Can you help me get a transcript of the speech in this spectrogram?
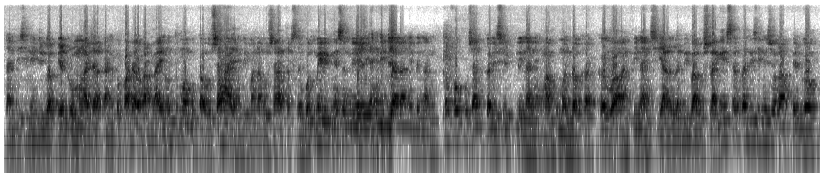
Dan di sini juga Virgo mengajarkan kepada orang lain untuk membuka usaha yang di mana usaha tersebut miliknya sendiri yang dijalani dengan kefokusan kedisiplinan yang mampu mendongkrak keuangan finansial lebih bagus lagi. Serta di sini seorang Virgo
